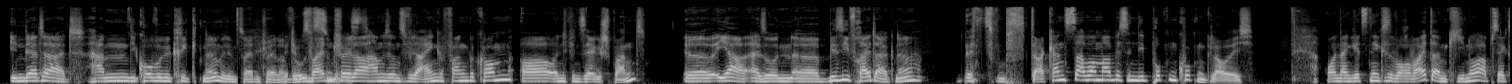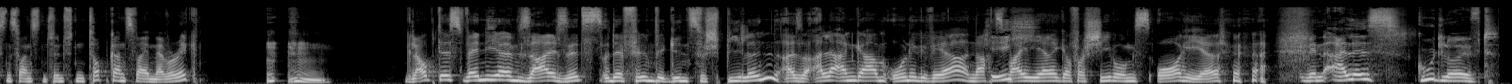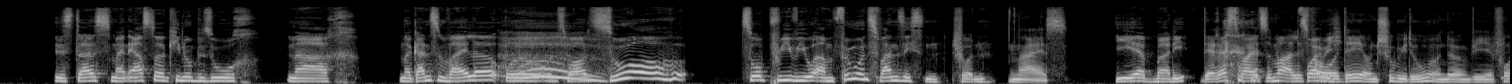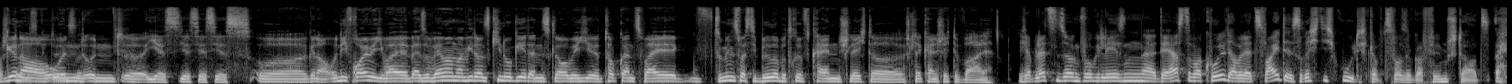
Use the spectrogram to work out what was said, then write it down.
In der Tat, haben die Kurve gekriegt, ne, mit dem zweiten Trailer. Mit dem zweiten zumindest. Trailer haben sie uns wieder eingefangen bekommen äh, und ich bin sehr gespannt. Äh, ja, also ein äh, busy Freitag, ne? Da kannst du aber mal bis in die Puppen gucken, glaube ich. Und dann geht's nächste Woche weiter im Kino ab 26.05. Top Gun 2 Maverick. Glaubt es, wenn ihr im Saal sitzt und der Film beginnt zu spielen? Also alle Angaben ohne Gewehr nach Ich- zweijähriger Verschiebungsorgie. Wenn alles gut läuft, ist das mein erster Kinobesuch nach einer ganzen Weile äh, und zwar zur, zur Preview am 25. schon. nice. Yeah, buddy. Der Rest war jetzt immer alles mich. VOD und Schubidu und irgendwie Genau, Vorstellungsgedönse. und, und äh, yes, yes, yes, yes. Uh, genau. Und ich freue mich, weil, also wenn man mal wieder ins Kino geht, dann ist, glaube ich, äh, Top Gun 2, zumindest was die Bilder betrifft, kein schlechter, schle keine schlechte Wahl. Ich habe letztens irgendwo gelesen, der erste war Kult, aber der zweite ist richtig gut. Ich glaube, das war sogar Filmstarts.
